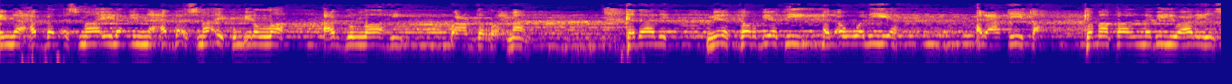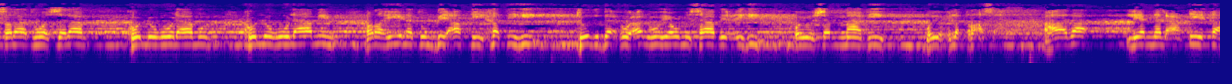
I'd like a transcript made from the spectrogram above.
إن أحب الأسماء إن أحب أسمائكم إلى الله عبد الله وعبد الرحمن. كذلك من التربية الأولية العقيقة. كما قال النبي عليه الصلاة والسلام كل غلام كل غلام رهينة بعقيقته تذبح عنه يوم سابعه ويسمى فيه ويحلق رأسه. هذا لأن العقيقة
